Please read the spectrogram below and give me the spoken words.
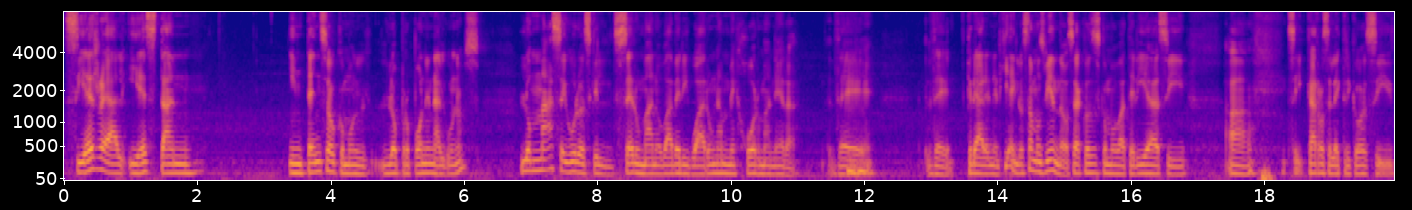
si es real y es tan intenso como lo proponen algunos, lo más seguro es que el ser humano va a averiguar una mejor manera de, de crear energía y lo estamos viendo, o sea, cosas como baterías y uh, sí, carros eléctricos y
